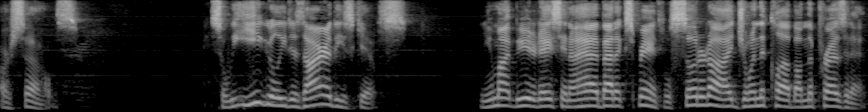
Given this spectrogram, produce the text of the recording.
ourselves. So we eagerly desire these gifts. You might be here today saying, I had a bad experience. Well, so did I. Join the club. I'm the president.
